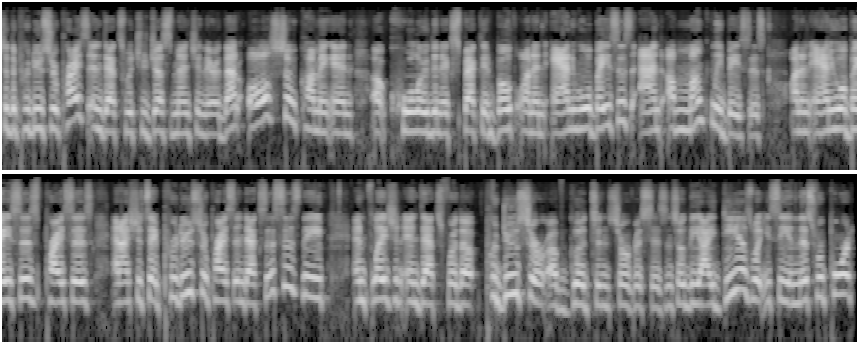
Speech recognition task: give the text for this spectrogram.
to the producer price index, which you just mentioned there. That also coming in uh, cooler than expected, both on an annual basis and a monthly basis. On an annual basis, prices, and I should say producer price index, this is the inflation index for the producer of goods and services. And so the idea is what you see in this report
